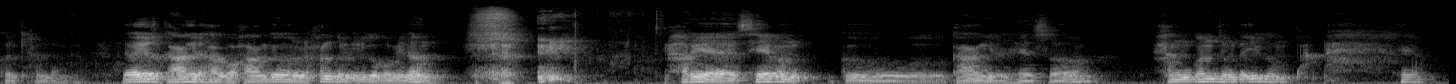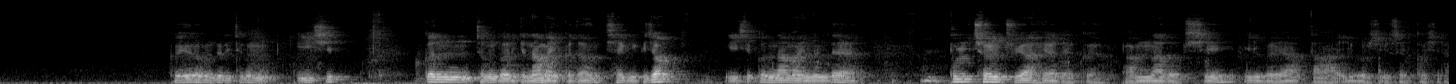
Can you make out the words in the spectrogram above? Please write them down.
그렇게 한다는 거야. 내가 여기서 강의를 하고 하암경을 한글 읽어보면은 하루에 세 번 그 강의를 해서 한 권 정도 읽으면 빡빡해요. 그 여러분들이 지금 20 권 정도 이렇게 남아있거든, 책이. 그죠? 20권 남아있는데, 불철주야 해야 될 거예요. 밤낮 없이 읽어야 다 읽을 수 있을 것이라.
